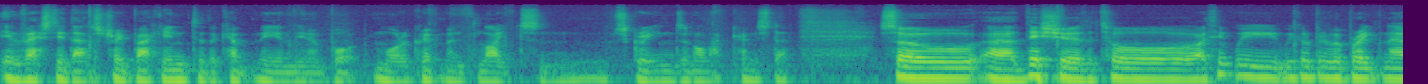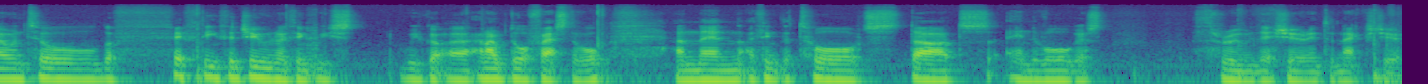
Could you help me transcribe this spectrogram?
invested that straight back into the company and you know bought more equipment, lights and screens and all that kind of stuff. So uh, this year the tour, I think we we got a bit of a break now until the fifteenth of June. I think we we've got uh, an outdoor festival, and then I think the tour starts end of August through this year into next year.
